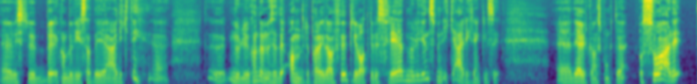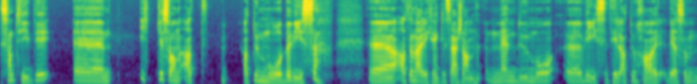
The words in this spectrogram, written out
eh, hvis du be, kan bevise at de er riktig. Eh, mulig du kan dømmes etter andre paragrafer, privatlivets fred muligens, men ikke ærekrenkelser. det er utgangspunktet. Og så er det samtidig ikke sånn at at du må bevise eh, at en ærekrenkelse er sann, men du må eh, vise til at du har det som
